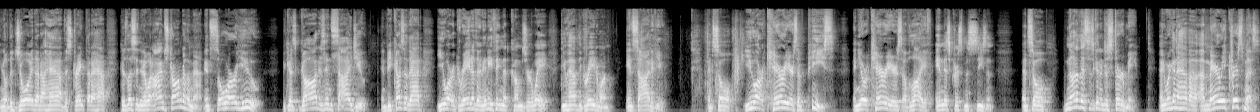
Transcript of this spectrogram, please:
you know, the joy that I have, the strength that I have. Because listen, you know what? I'm stronger than that. And so are you because God is inside you. And because of that, you are greater than anything that comes your way. You have the greater one inside of you. And so you are carriers of peace and you're carriers of life in this Christmas season. And so none of this is going to disturb me. And we're going to have a, a Merry Christmas.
